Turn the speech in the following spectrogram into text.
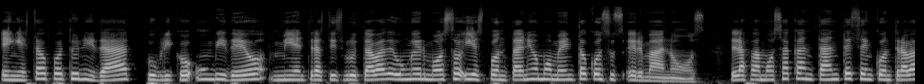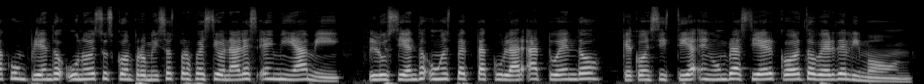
En esta oportunidad publicó un video mientras disfrutaba de un hermoso y espontáneo momento con sus hermanos. La famosa cantante se encontraba cumpliendo uno de sus compromisos profesionales en Miami, luciendo un espectacular atuendo que consistía en un brasier corto verde limón,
